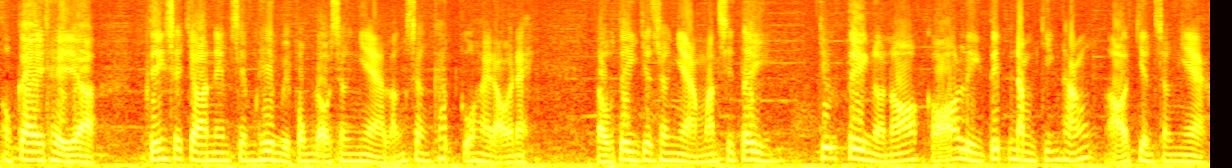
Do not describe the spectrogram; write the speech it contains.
Ok thì uh, tiến sẽ cho anh em xem thêm về phong độ sân nhà lẫn sân khách của hai đội này. Đầu tiên trên sân nhà Man City trước tiên là nó có liên tiếp 5 chiến thắng ở trên sân nhà.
